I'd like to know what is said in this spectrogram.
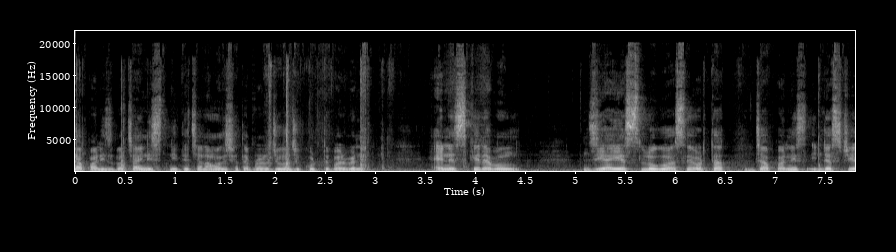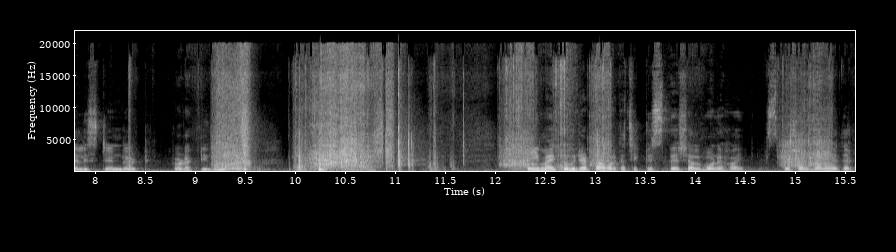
জাপানিজ বা চাইনিজ নিতে চান, আমাদের সাথে আপনারা যোগাযোগ করতে পারবেন। এনএসকের এবং জিআইএস লোগো আছে, অর্থাৎ জাপানিজ ইন্ডাস্ট্রিয়াল স্ট্যান্ডার্ড প্রোডাক্ট এগুলো। এই মাইক্রোমিটারটা আমার কাছে একটু স্পেশাল মনে হয়। স্পেশাল মনে হয় তার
